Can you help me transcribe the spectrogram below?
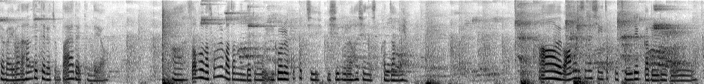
제발 이번에 한 세트를 좀 따야 될 텐데요. 아, 서브가 손을 맞았는데도 이거를 꿋꿋이 리시브를 하시는 관장님. 아, 왜 마무리 스매싱이 자꾸 들릴까 밀리고.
